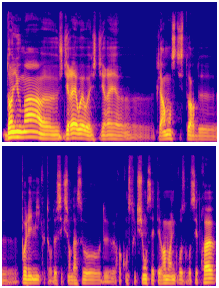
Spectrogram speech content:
Dans Yuma, euh, je dirais, ouais, ouais, je dirais euh, clairement cette histoire de polémique autour de section d'assaut, de reconstruction, ça a été vraiment une grosse, grosse épreuve.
